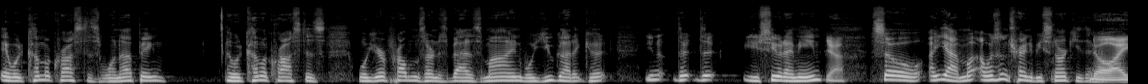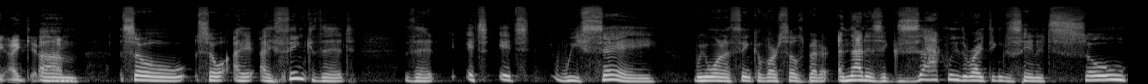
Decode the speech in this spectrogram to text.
It would come across as one upping. It would come across as, "Well, your problems aren't as bad as mine. Well, you got it good." You know, the the. You see what I mean? Yeah. So uh, yeah, I'm- wasn't trying to be snarky there No, I, I get it. I'm- so so I, I think that that it's it's we say we want to think of ourselves better and that is exactly the right thing to say and it's so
